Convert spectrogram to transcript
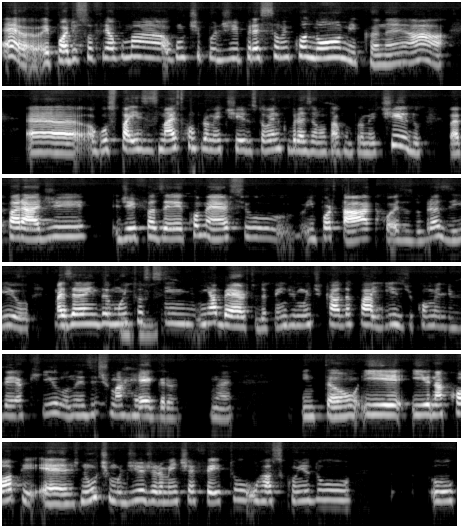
É, ele pode sofrer alguma, algum tipo de pressão econômica, né? Ah, é, alguns países mais comprometidos, estão vendo que o Brasil não está comprometido, vai parar de, de fazer comércio, importar coisas do Brasil, mas é ainda muito uhum. assim em aberto, depende muito de cada país, de como ele vê aquilo, não existe uma regra, né? Então, e, e na COP, é, no último dia, geralmente é feito o rascunho do o,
